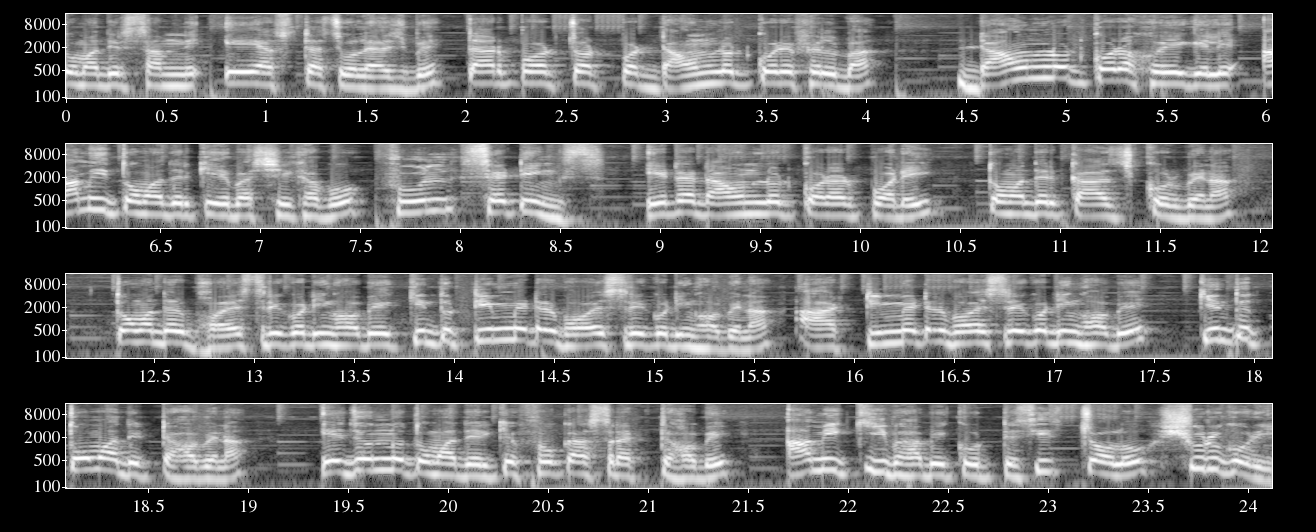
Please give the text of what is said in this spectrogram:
তোমাদের সামনে এই অ্যাপসটা চলে আসবে। তারপর চটপট ডাউনলোড করে ফেলবা। ডাউনলোড করা হয়ে গেলে আমি তোমাদেরকে এবার শেখাবো ফুল সেটিংস এটা ডাউনলোড করার পরেই তোমাদের কাজ করবে না। তোমাদের ভয়েস রেকর্ডিং হবে, কিন্তু টিমমেটের ভয়েস রেকর্ডিং হবে না। আর টিমমেটের ভয়েস রেকর্ডিং হবে, কিন্তু তোমাদেরটা হবে না। এজন্য তোমাদেরকে ফোকাস রাখতে হবে। আমি কীভাবে করতেছি? চলো শুরু করি।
